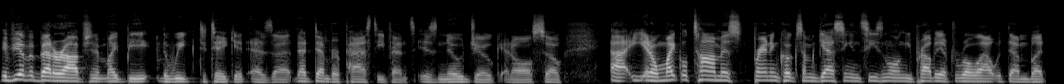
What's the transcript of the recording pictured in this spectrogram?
if you have a better option, it might be the week to take it as uh, that Denver pass defense is no joke at all. So, uh, you know, Michael Thomas, Brandin Cooks, I'm guessing in season long, you probably have to roll out with them. But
